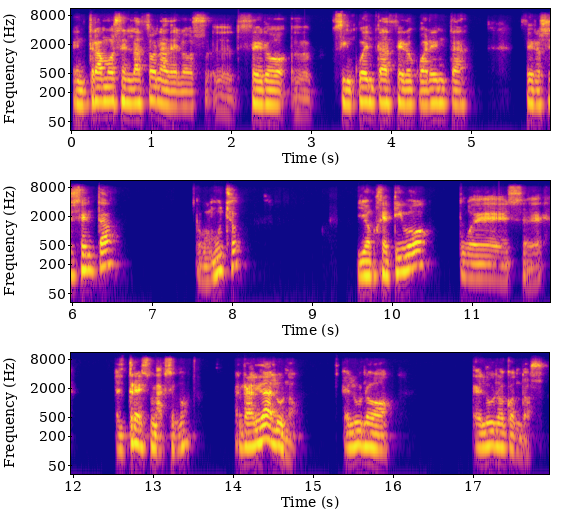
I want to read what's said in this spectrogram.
Entramos en la zona de los eh, 0,50, 0,40, 0,60, como mucho. Y objetivo, pues eh, el 3 máximo. En realidad el 1. El 1, el 1 con 2.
